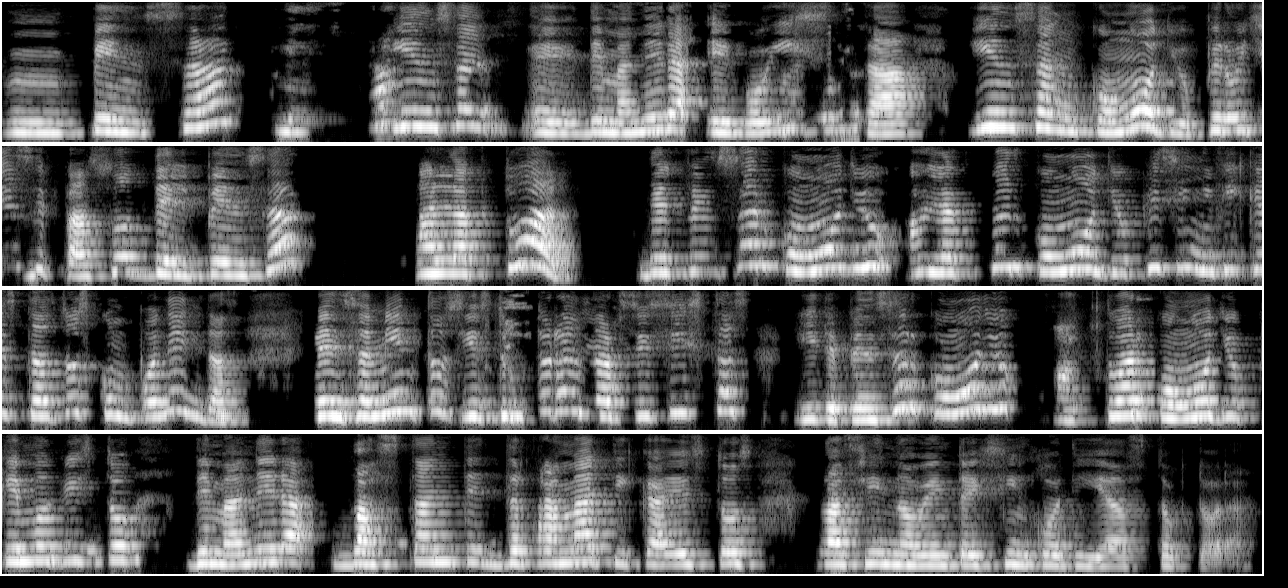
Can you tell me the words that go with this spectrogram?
mm, pensar, piensan eh, de manera egoísta, piensan con odio, pero ya se pasó del pensar al actuar, del pensar con odio al actuar con odio. ¿Qué significa estas dos componentes? Pensamientos y estructuras narcisistas y de pensar con odio, actuar con odio, que hemos visto de manera bastante dramática estos casi 95 días, doctora.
